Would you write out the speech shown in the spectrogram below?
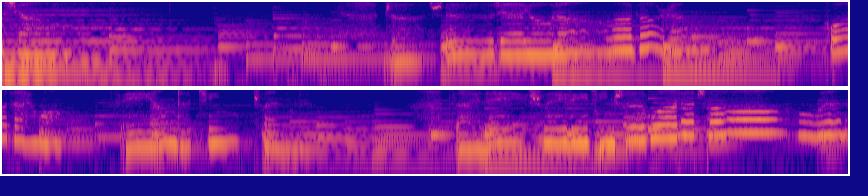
想这世界有那么个人，我飞扬的青春，在泪水里浸湿过的皱纹，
